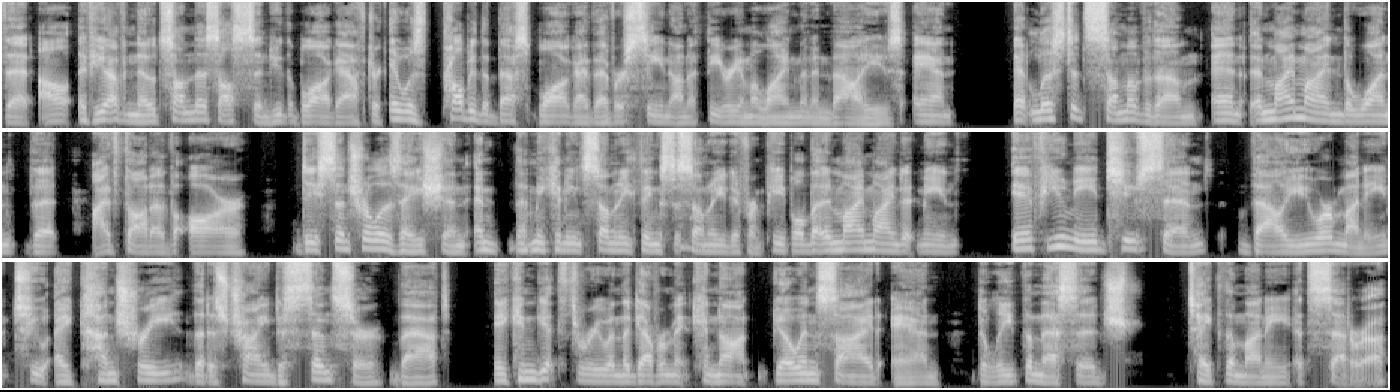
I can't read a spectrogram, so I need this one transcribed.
that I'll, if you have notes on this, I'll send you the blog after. It was probably the best blog I've ever seen on Ethereum alignment and values. And it listed some of them. And in my mind, the one that I've thought of are decentralization. And that can mean so many things to so many different people. But in my mind, it means if you need to send value or money to a country that is trying to censor that, it can get through and the government cannot go inside and delete the message, take the money, etc.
